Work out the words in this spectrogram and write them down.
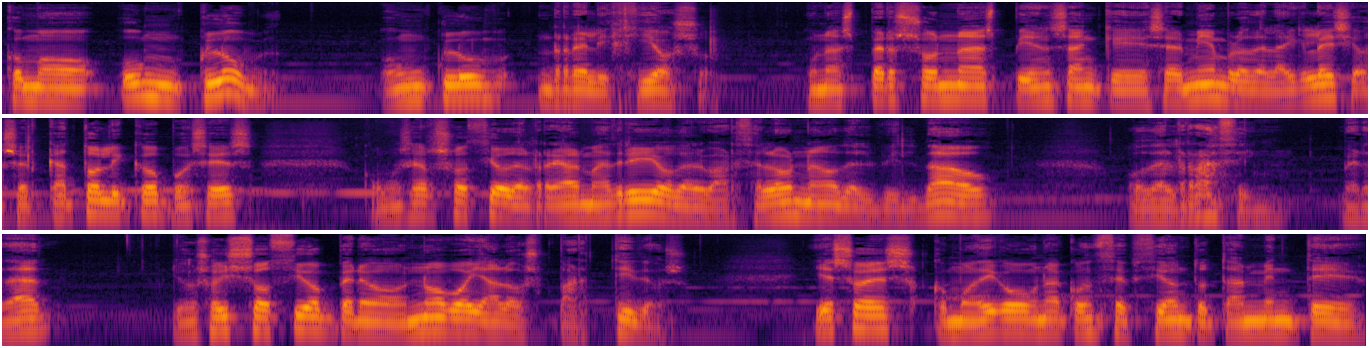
como un club, un club religioso. Unas personas piensan que ser miembro de la Iglesia o ser católico pues es como ser socio del Real Madrid o del Barcelona o del Bilbao o del Racing, ¿verdad? Yo soy socio, pero no voy a los partidos. Y eso es, como digo, una concepción totalmente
